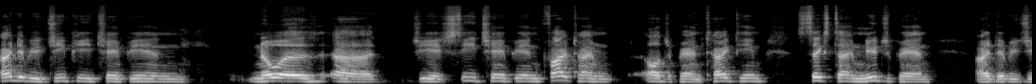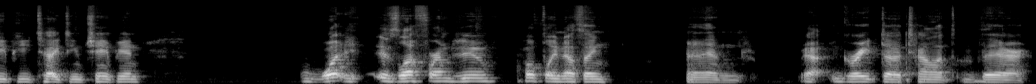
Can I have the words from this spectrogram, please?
IWGP Champion, Noah uh, GHC Champion, five time All Japan Tag Team, six time New Japan IWGP Tag Team Champion what is left for him to do? Hopefully, nothing. And yeah, great uh, talent there.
